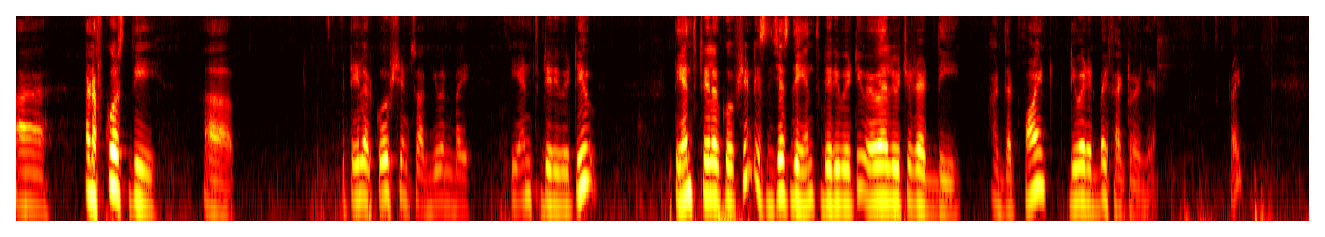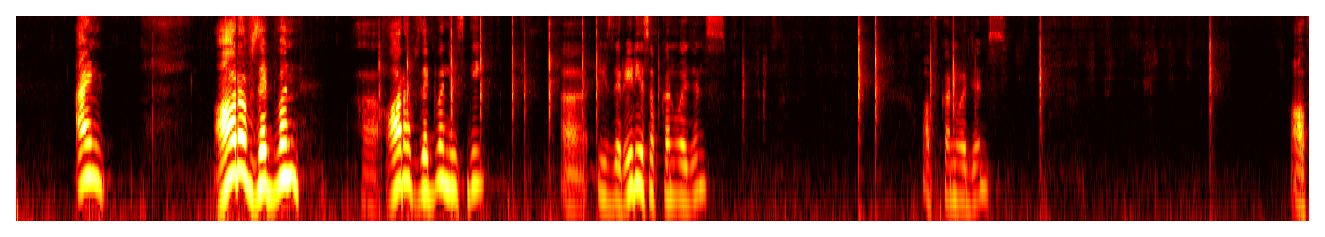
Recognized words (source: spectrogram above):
uh, and of course the, uh, the Taylor coefficients are given by the nth derivative the nth Taylor coefficient is just the nth derivative evaluated at the at that point divided by factorial n right? And r of z1 uh, r of z1 is the uh, is the radius of convergence of convergence of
